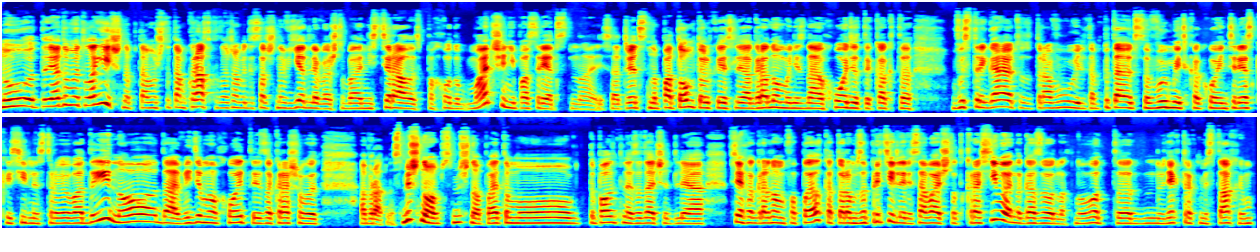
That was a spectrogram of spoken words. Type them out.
Ну, я думаю, это логично, потому что там краска должна быть достаточно въедливая, чтобы она не стиралась по ходу матча непосредственно. И, соответственно, потом, только если агрономы, не знаю, ходят и как-то выстригают эту траву или там пытаются вымыть какой-нибудь резкой сильной строй воды, но, да, видимо, ходят и закрашивают обратно. Смешно, смешно. Поэтому дополнительная задача для всех агрономов АПЛ, которым запретили рисовать что-то красивое на газонах, но вот э, в некоторых местах им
